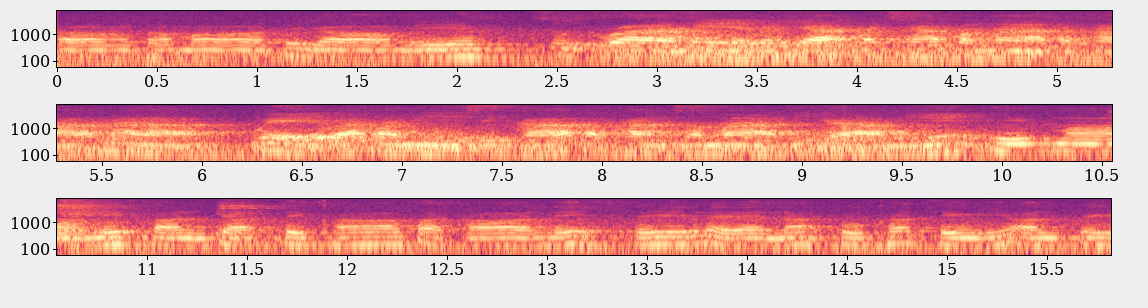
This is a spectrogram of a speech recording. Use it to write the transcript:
ทังสมาธิยามิสุราเมรยะมัชฌะปมาทฐานาเวรมณีสิกขาปะทังสมาธิยามิอิมานิปัญจสิกขาปะทานิสีเลนะสุขติงยันติ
